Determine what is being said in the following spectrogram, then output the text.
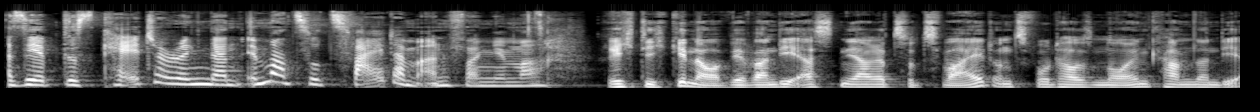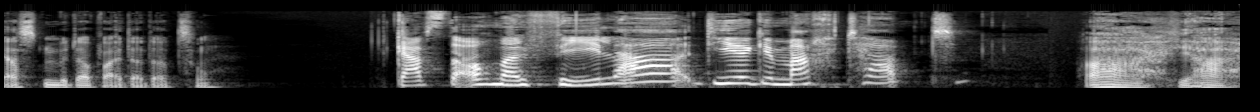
Also ihr habt das Catering dann immer zu zweit am Anfang gemacht? Richtig, genau. Wir waren die ersten Jahre zu zweit und 2009 kamen dann die ersten Mitarbeiter dazu. Gab es da auch mal Fehler, die ihr gemacht habt? Ah, ja,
